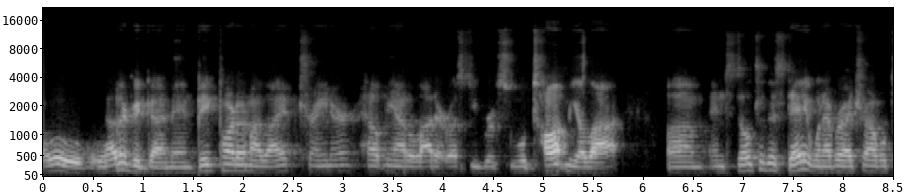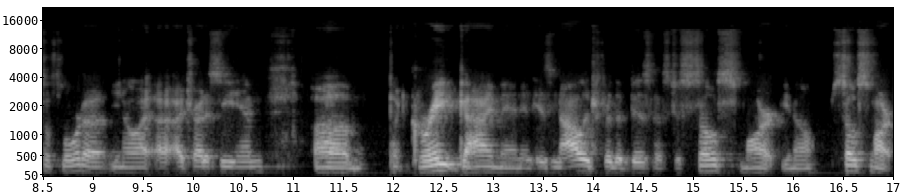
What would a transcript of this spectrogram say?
Oh, another good guy, man. Big part of my life. Trainer, helped me out a lot at Rusty Brook School, taught me a lot um, and still to this day, whenever I travel to Florida, you know, I, I, I try to see him. Um, but great guy, man, and his knowledge for the business just so smart, you know, so smart.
